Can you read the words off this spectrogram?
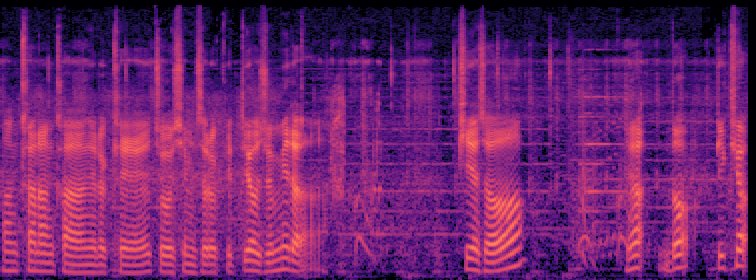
한 칸 한 칸 이렇게 조심스럽게 띄워줍니다 피해서. 야 너 비켜.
